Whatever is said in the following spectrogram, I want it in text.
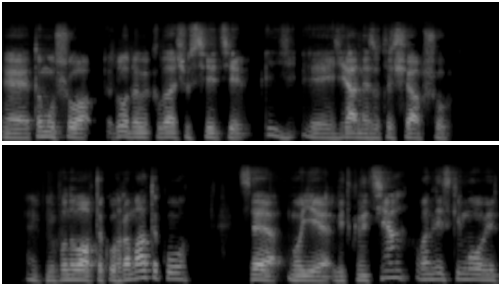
Е, Тому що жоден викладач у світі е, я не зустрічав, що пропонував таку граматику. Це моє відкриття в англійській мові,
